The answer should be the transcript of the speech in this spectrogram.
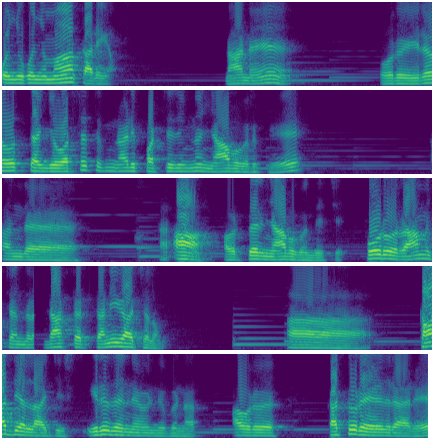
கொஞ்சம் கொஞ்சமாக கரையும். நான் ஒரு இருபத்தஞ்சி வருஷத்துக்கு முன்னாடி படிச்சது ஞாபகம் இருக்கு. அந்த ஆ அவர் பேர் ஞாபகம் வந்துச்சு. போரூர் ராமச்சந்திரன் டாக்டர் தனிகாச்சலம் கார்டியாலஜிஸ்ட் இருத நிபுணர். அவர் கட்டுரை எழுதுறாரு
